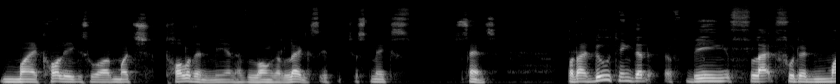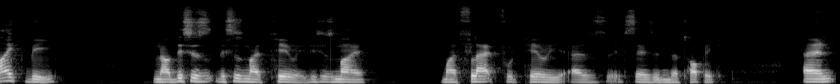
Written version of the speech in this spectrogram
my colleagues who are much taller than me and have longer legs. It just makes sense. But I do think that being flat-footed might be now this is this is my theory. This is my my flat foot theory, as it says in the topic. And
